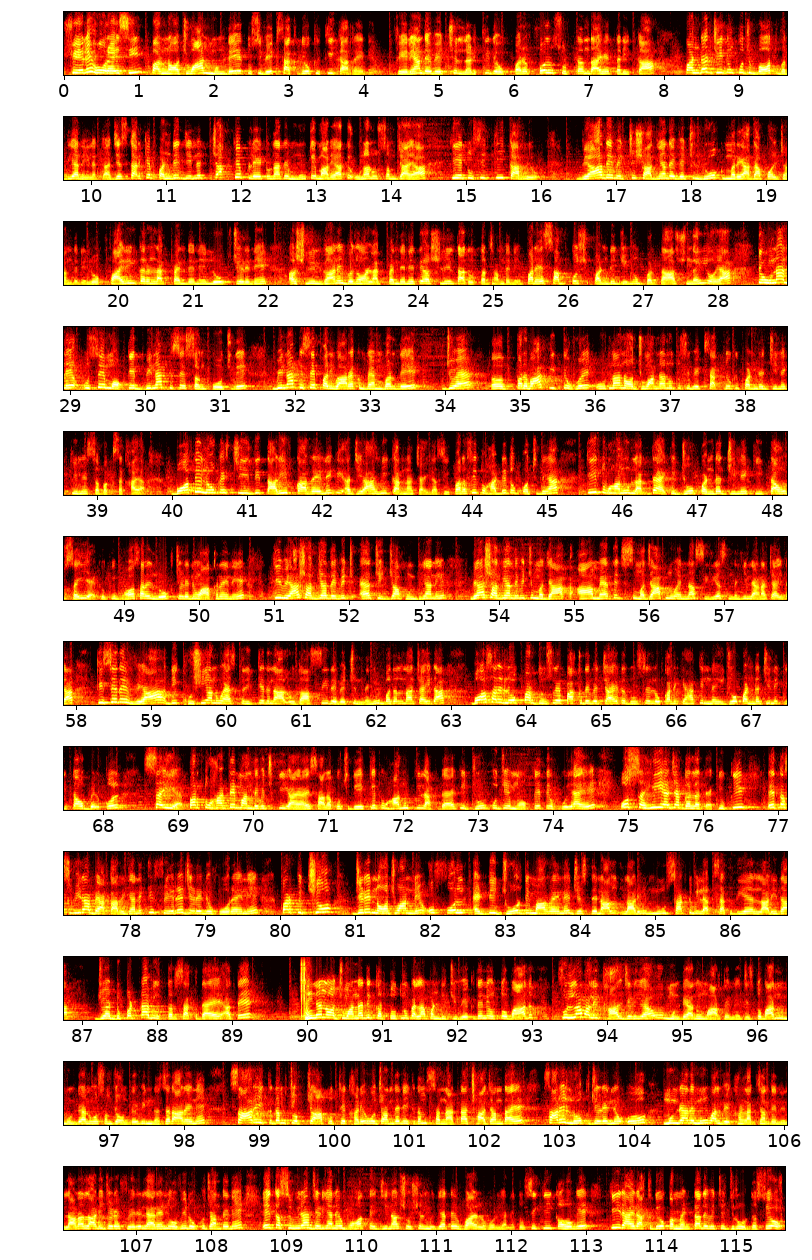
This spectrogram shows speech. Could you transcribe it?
ਫੇਰੇ ਹੋ ਰਹੇ ਸੀ, ਪਰ ਨੌਜਵਾਨ ਮੁੰਡੇ ਤੁਸੀਂ ਵੇਖ ਸਕਦੇ ਹੋ ਕਿ ਕੀ ਕਰ ਰਹੇ ਨੇ। ਫੇਰਿਆਂ ਦੇ ਵਿੱਚ ਲੜਕੀ ਦੇ ਉੱਪਰ ਫੁੱਲ ਸੁੱਟਣ ਦਾ ਇਹ ਤਰੀਕਾ ਪੰਡਤ ਜੀ ਨੂੰ ਕੁਝ ਬਹੁਤ ਵਧੀਆ ਨਹੀਂ ਲੱਗਾ। ਜਿਸ ਕਰਕੇ ਪੰਡਿਤ ਜੀ ਨੇ ਚੱਕ ਕੇ ਪਲੇਟ ਉਹਨਾਂ ਦੇ ਮੂੰਹ ਤੇ ਮਾਰਿਆ ਤੇ ਉਹਨਾਂ ਨੂੰ ਸਮਝਾਇਆ ਕਿ ਇਹ ਤੁਸੀਂ ਕੀ ਕਰ ਰਹੇ ਹੋ। ਵਿਆਹ ਦੇ ਵਿੱਚ, ਸ਼ਾਦੀਆਂ ਦੇ ਵਿੱਚ ਲੋਕ ਮਰਿਆਦਾ ਭੁੱਲ ਜਾਂਦੇ ਨੇ। ਲੋਕ ਫਾਇਰਿੰਗ ਕਰਨ ਲੱਗ ਪੈਂਦੇ ਨੇ। ਲੋਕ ਜਿਹੜੇ ਨੇ, ਅਸ਼ਲੀਲ ਗਾਣੇ ਵਜਾਉਣ ਲੱਗ ਪੈਂਦੇ ਨੇ ਤੇ ਅਸ਼ਲੀਲਤਾ ਤੋਂ ਉਤਰ ਜਾਂਦੇ ਨੇ। ਪਰ ਇਹ ਸਭ ਕੁਝ ਪੰਡਿਤ ਜੀ ਨੂੰ ਬਰਦਾਸ਼ਤ ਨਹੀਂ ਹੋਇਆ ਤੇ ਉਹਨਾਂ ਨੇ ਉਸੇ ਮੌਕੇ ਬਿਨਾਂ ਕਿਸੇ ਸੰਕੋਚ ਦੇ, ਬਿਨਾਂ ਕਿਸੇ ਪਰਿਵਾਰਕ ਮੈਂਬਰ ਦੇ ਜੋ ਹੈ ਪਰਵਾਹ ਕੀਤੇ ਹੋਏ ਉਹਨਾਂ ਨੌਜਵਾਨਾਂ ਨੂੰ ਤੁਸੀਂ ਵੇਖ ਸਕਦੇ ਹੋ ਕਿ ਪੰਡਿਤ ਜੀ ਨੇ ਕਿਵੇਂ ਸਬਕ ਸਿਖਾਇਆ। ਬਹੁਤੇ ਲੋਕ ਇਸ ਚੀਜ਼ ਦੀ ਤਾਰੀਫ ਕਰ ਰਹੇ ਨੇ ਕਿ ਅਜਿਹਾ ਹੀ ਕਰਨਾ ਚਾਹੀਦਾ ਸੀ। ਪਰ ਅਸੀਂ ਤੁਹਾਡੇ ਤੋਂ ਪੁੱਛਦੇ ਹਾਂ, ਕਿ ਤੁਹਾਨੂੰ ਲੱਗਦਾ ਹੈ ਕਿ ਜੋ ਪੰਡਿਤ ਜੀ ਨੇ ਕੀਤਾ ਉਹ ਸਹੀ ਹੈ? ਕਿਉਂਕਿ ਬਹੁਤ ਸਾਰੇ ਲੋਕ ਜਿਹੜੇ ਨੇ ਉਹ ਆਖ ਰਹੇ ਨੇ ਕਿ ਵਿਆਹ ਸ਼ਾਦੀਆਂ ਦੇ ਵਿੱਚ ਇਹ ਚੀਜ਼ਾਂ ਹੁੰਦੀਆਂ ਨੇ। ਵਿਆਹ ਸ਼ਾਦੀਆਂ ਦੇ ਵਿੱਚ ਮਜ਼ਾਕ ਆਮ ਹੈ ਤੇ ਇਸ ਮਜ਼ਾਕ ਨੂੰ ਇੰਨਾ ਸੀਰੀਅਸ ਨਹੀਂ ਲੈਣਾ ਚਾਹੀਦਾ। ਕਿਸੇ ਦੇ ਵਿਆਹ ਦੀ ਖੁਸ਼ੀਆਂ ਨੂੰ ਇਸ ਤਰੀਕੇ ਦੇ ਨਾਲ ਉਦਾਸੀ ਦੇ ਵਿੱਚ ਨਹੀਂ ਬਦਲਣਾ ਚਾਹੀਦਾ। ਬਹੁਤ ਸਾਰੇ ਲੋਕ ਪਰ ਦੂਸਰੇ ਪੱਖ ਦੇ ਵਿੱਚ ਆਏ ਤੇ ਦੂਸਰੇ ਲੋਕਾਂ ਨੇ ਕਿਹਾ ਕਿ ਨਹੀਂ, ਜੋ ਪੰਡਤ ਜੀ ਨੇ ਕੀਤਾ ਉਹ ਬਿਲਕੁਲ ਸਹੀ ਹੈ। ਪਰ ਤੁਹਾਡੇ ਮਨ ਦੇ ਵਿੱਚ ਕੀ ਆਇਆ ਇਹ ਸਾਰਾ ਕੁਝ ਦੇਖ ਕੇ? ਤੁਹਾਨੂੰ ਕੀ ਲੱਗਦਾ ਹੈ ਕਿ ਜੋ ਕੁਝ ਇਹ ਮੌਕੇ ਤੇ ਹੋਇਆ ਹੈ ਉਹ ਸਹੀ ਹੈ ਜਾਂ ਗਲਤ ਹੈ? ਕਿਉਂਕਿ ਇਹ ਤਸਵੀਰਾਂ ਬਿਆਨ ਕਰ ਰਹੀਆਂ ਨੇ ਕਿ ਫੇਰੇ ਜਿਹੜੇ ਨੇ ਹੋ ਰਹੇ ਨੇ, ਪਰ ਪਿੱਛੋਂ ਜਿਹੜੇ ਨੌਜਵਾਨ ਨੇ ਉਹ ਫੁੱਲ ਐਡੀ ਜ਼ੋਰ ਦੀ ਮਾਰ ਰਹੇ ਨੇ, ਜਿਸ ਦੇ ਨਾਲ ਲਾੜੀ ਨੂੰ ਸੱਟ ਵੀ ਲੱਗ ਸਕਦੀ ਹੈ, ਲਾੜੀ ਦਾ ਜੋ ਹੈ ਦੁਪੱਟਾ ਵੀ ਉਤਰ ਸਕਦਾ ਹੈ ਅਤੇ ਇਹਨਾਂ ਨੌਜਵਾਨਾਂ ਦੀ ਕਰਤੂਤ ਨੂੰ ਪਹਿਲਾਂ ਪੰਡਿਤ ਜੀ ਵੇਖਦੇ ਨੇ ਉਸ ਤੋਂ ਬਾਅਦ ਫੁੱਲਾਂ ਵਾਲੀ ਥਾਲ ਜਿਹੜੀ ਆ ਉਹ ਮੁੰਡਿਆਂ ਨੂੰ ਮਾਰਦੇ ਨੇ ਜਿਸ ਤੋਂ ਬਾਅਦ ਮੁੰਡਿਆਂ ਨੂੰ ਉਹ ਸਮਝਾਉਂਦੇ ਵੀ ਨਜ਼ਰ ਆ ਰਹੇ ਨੇ ਸਾਰੇ ਇੱਕਦਮ ਚੁੱਪਚਾਪ ਉੱਥੇ ਖੜੇ ਹੋ ਜਾਂਦੇ ਨੇ ਇੱਕਦਮ ਸਨਾਟਾ ਛਾ ਜਾਂਦਾ ਹੈ ਸਾਰੇ ਲੋਕ ਜਿਹੜੇ ਨੇ ਉਹ ਮੁੰਡਿਆਂ ਦੇ ਮੂੰਹ ਵੱਲ ਵੇਖਣ ਲੱਗ ਜਾਂਦੇ ਨੇ ਲਾੜਾ ਲਾੜੀ ਜਿਹੜੇ ਫੇਰੇ ਲੈ ਰਹੇ ਨੇ ਉਹ ਵੀ ਰੁਕ ਜਾਂਦੇ ਨੇ ਇਹ ਤਸਵੀਰਾਂ ਜਿਹੜੀਆਂ ਨੇ ਉਹ ਬਹੁਤ ਤੇਜ਼ੀ ਨਾਲ ਸੋਸ਼ਲ ਮੀਡੀਆ ਤੇ ਵਾਇਰਲ ਹੋ ਰਹੀਆਂ ਨੇ ਤੁਸੀਂ ਕੀ ਕਹੋਗੇ ਕੀ رائے ਰੱਖਦੇ ਹੋ ਕਮੈਂਟਾਂ ਦੇ ਵਿੱਚ ਜਰੂਰ ਦੱਸਿਓ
